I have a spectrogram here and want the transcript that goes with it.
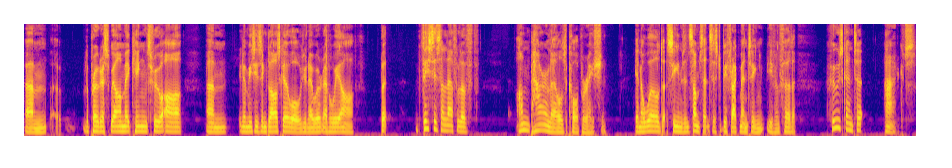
Um, the progress we are making through our um, you know, meetings in Glasgow or, you know, wherever we are. But this is a level of unparalleled cooperation in a world that seems, in some senses, to be fragmenting even further. Who's going to act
